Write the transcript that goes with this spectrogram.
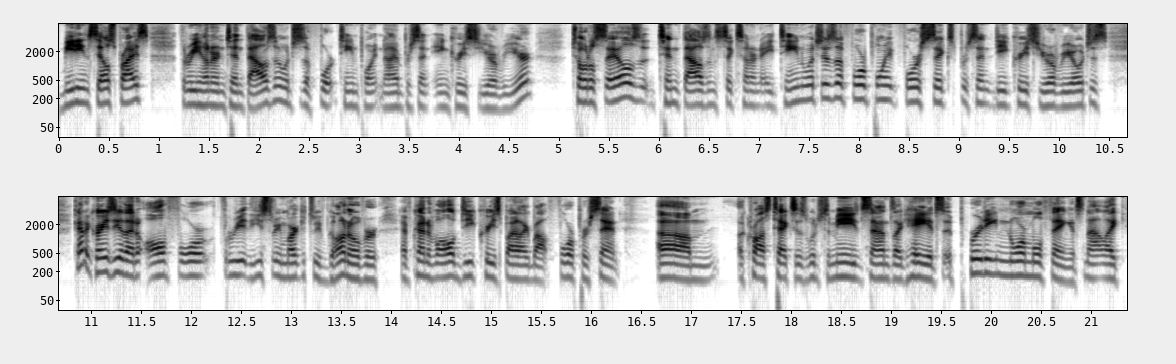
Median sales price 310,000, which is a 14.9% increase year over year. Total sales 10,618, which is a 4.46% decrease year over year, which is kind of crazy that all four three these three markets we've gone over have kind of all decreased by like about 4%. Um, across Texas, which to me sounds like, hey, it's a pretty normal thing. It's not like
